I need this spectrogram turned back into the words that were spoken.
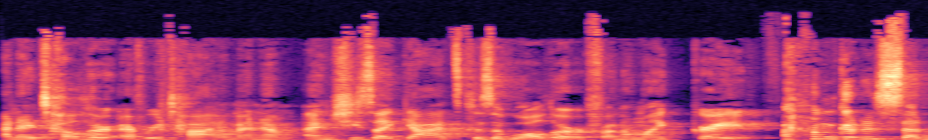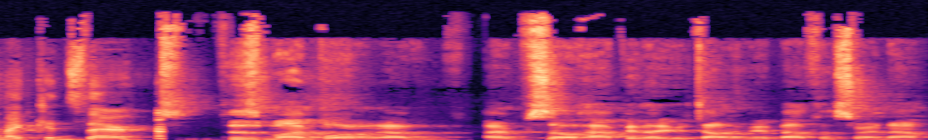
And I tell her every time, and I'm, and she's like, "Yeah, it's because of Waldorf." And I'm like, "Great, I'm going to send my kids there." This is mind blowing. I'm I'm so happy that you're telling me about this right now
